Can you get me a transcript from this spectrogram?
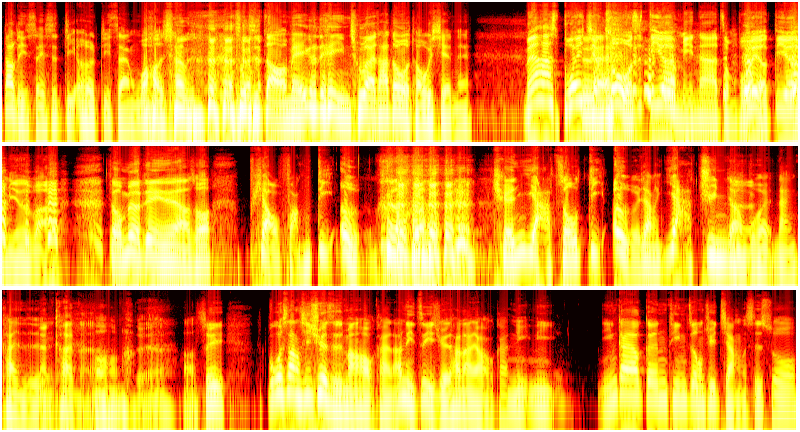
到底谁是第二、第三？我好像不知道。每一个电影出来，他都有头衔呢。没有，他不会讲说我是第二名啊，总不会有第二名了吧？怎么没有电影讲说票房第二，全亚洲第二这样亚军这样不会难看是？难看啊！哦，对啊，啊，所以不过上期确实蛮好看啊。你自己觉得他哪里好看？你你。你应该要跟听众去讲，是说，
